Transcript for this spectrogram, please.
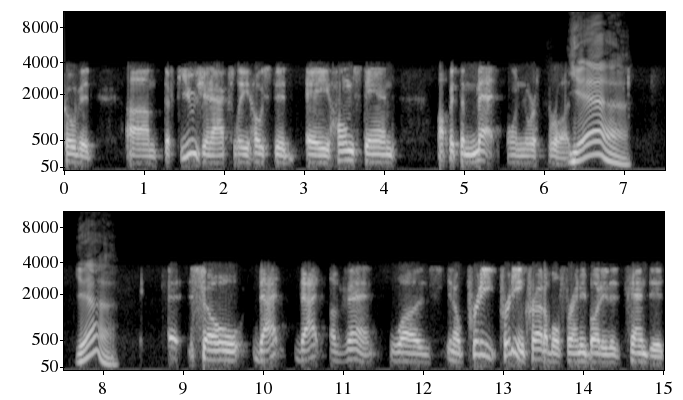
COVID. Um, the Fusion actually hosted a homestand up at the Met on North Broad. Yeah, yeah. So that that event was you know pretty pretty incredible for anybody that attended.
